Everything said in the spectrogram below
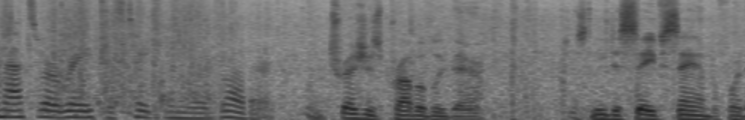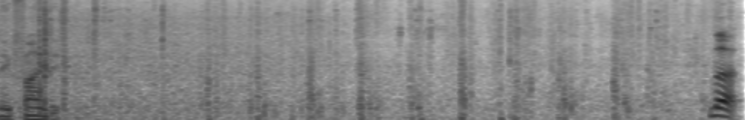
and that's where Rafe is taking your brother. The treasure's probably there. Just need to save Sam before they find it. Look.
